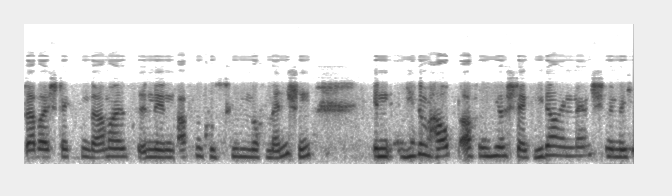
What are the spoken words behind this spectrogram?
Dabei steckten damals in den Affenkostümen noch Menschen. In diesem Hauptaffen hier steckt wieder ein Mensch, nämlich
